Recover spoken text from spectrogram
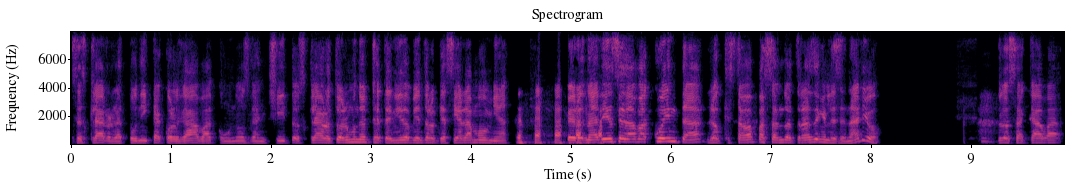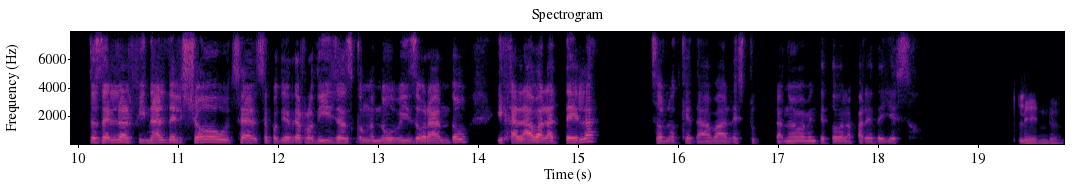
Entonces, claro, la túnica colgaba con unos ganchitos. Claro, todo el mundo entretenido viendo lo que hacía la momia, pero nadie se daba cuenta lo que estaba pasando atrás en el escenario. Lo sacaba. Entonces, él al final del show se, se ponía de rodillas con Anubis orando y jalaba la tela. Solo quedaba la estructura, nuevamente toda la pared de yeso. Lindo.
